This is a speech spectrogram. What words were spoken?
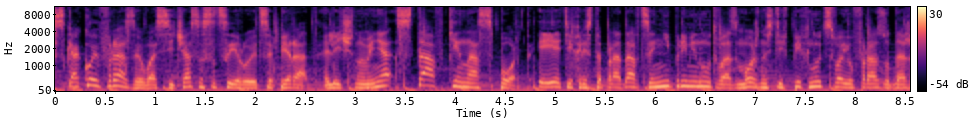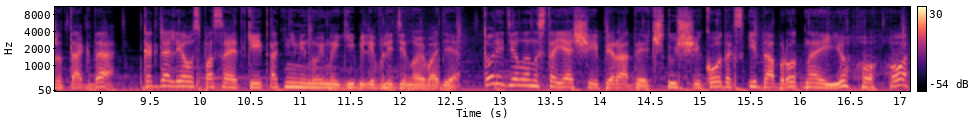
С какой фразой у вас сейчас ассоциируется пират? Лично у меня ставки на спорт. И эти христопродавцы не применут возможности впихнуть свою фразу даже тогда, когда Лео спасает Кейт от неминуемой гибели в ледяной воде. То ли дело настоящие пираты, чтущие кодекс и добротная йо-хо-хо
